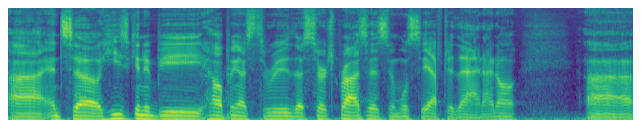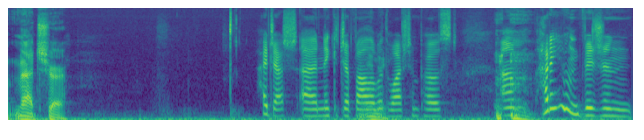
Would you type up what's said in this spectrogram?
Uh, and so he's going to be helping us through the search process, and we'll see after that. I don't, uh, I'm not sure. Hi, Josh. Uh, Nicki Jhabvala with Washington Post. Um, how do you envision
